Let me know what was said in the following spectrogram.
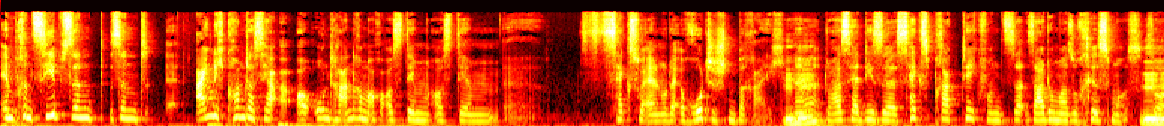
Im Prinzip sind, sind, äh, eigentlich kommt das ja au- unter anderem auch aus dem, aus dem äh, sexuellen oder erotischen Bereich. Ne? Du hast ja diese Sexpraktik von Sa Sadomasochismus. So.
